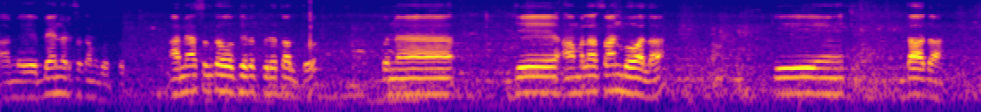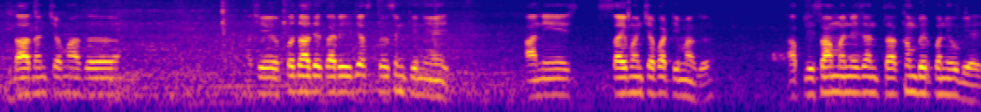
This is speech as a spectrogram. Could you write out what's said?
आम्ही बॅनरचं काम करतो. आम्ही असंच गाव फिरत फिरत आलतो. पण जे आम्हाला असा अनुभव आला की दादा. दादांच्या मागं असे पदाधिकारी जास्त संख्येने आहेत. आणि साहेबांच्या पाठीमागं आपली सामान्य जनता खंबीरपणे उभी आहे.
